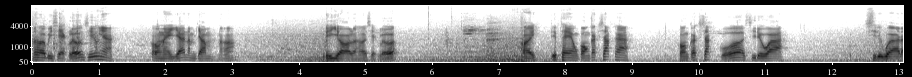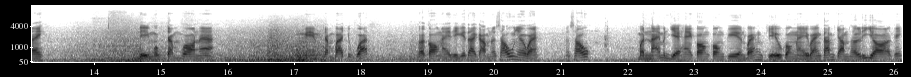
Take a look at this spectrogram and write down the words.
Nó hơi bị sẹt lửa một xíu nha. Con này giá 500 đó. Lý do là hơi sẹt lửa. Rồi, tiếp theo con cắt sắt ha. Con cắt sắt của Sidewa. Sidewa đây. Điện 100V ha. 1130W và con này thì cái tay cầm nó xấu nha các bạn. Nó xấu. Mình nãy mình về hai con con kia mình bán 1 triệu, con này bán 800 thôi. Lý do là cái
